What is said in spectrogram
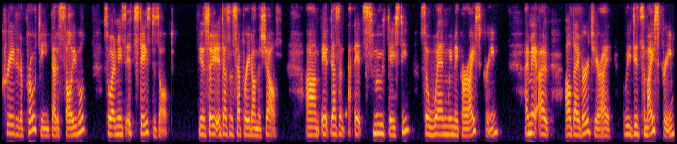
created a protein that is soluble. So it means it stays dissolved. Yeah, so it doesn't separate on the shelf. Um, it doesn't, it's smooth tasting. So when we make our ice cream, I may, I, I'll diverge here. I, we did some ice cream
